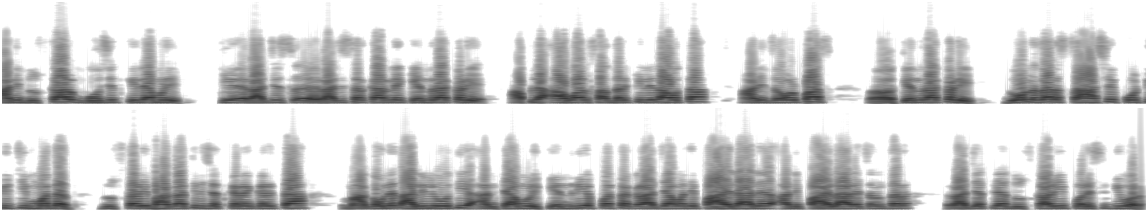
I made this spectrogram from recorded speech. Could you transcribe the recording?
आणि दुष्काळ घोषित केल्यामुळे के- राज्य राज्य सरकारने केंद्राकडे आपला अहवाल सादर केलेला होता. आणि जवळपास केंद्राकडे दोन हजार सहाशे कोटीची मदत दुष्काळी भागातील शेतकऱ्यांकरिता मागवण्यात आलेली होती आणि त्यामुळे केंद्रीय पथक राज्यामध्ये पाहायला आले आणि पाहायला आल्याच्यानंतर राज्यातल्या दुष्काळी परिस्थितीवर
